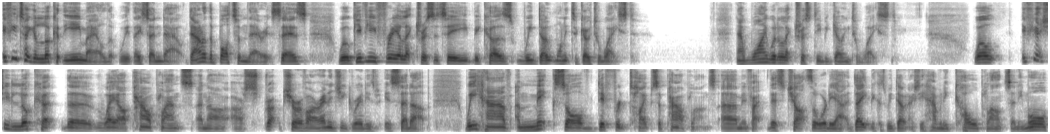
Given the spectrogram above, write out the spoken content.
if you take a look at the email that we, they send out, down at the bottom there it says, We'll give you free electricity because we don't want it to go to waste. Now, why would electricity be going to waste? Well, if you actually look at the way our power plants and our, our structure of our energy grid is, is set up, we have a mix of different types of power plants. Um, in fact, this chart's already out of date because we don't actually have any coal plants anymore,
